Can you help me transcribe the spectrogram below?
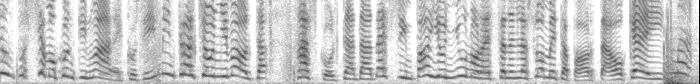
Non possiamo continuare così, mi intralcia ogni volta. Ascolta, da adesso in poi ognuno resta nella sua metaporta, ok? Ma...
